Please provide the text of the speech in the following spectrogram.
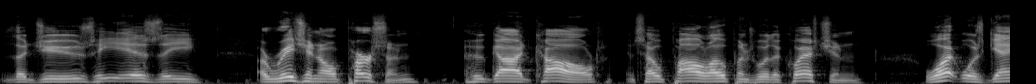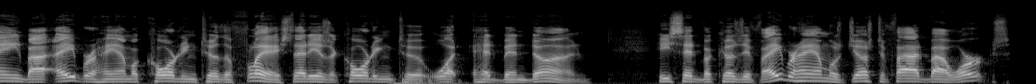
the Jews, he is the original person who God called. And so Paul opens with a question What was gained by Abraham according to the flesh? That is, according to what had been done. He said, Because if Abraham was justified by works,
